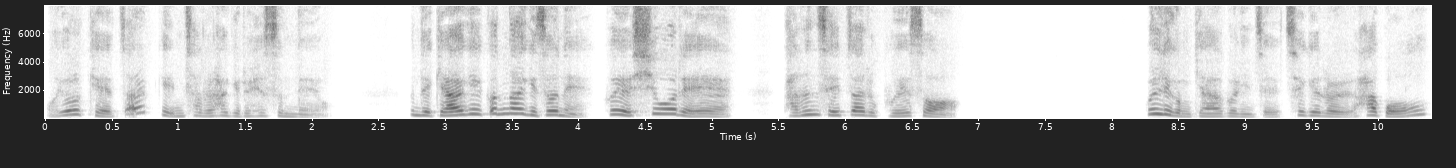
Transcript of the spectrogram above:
어, 이렇게 짧게 임차를 하기로 했었네요. 근데 계약이 끝나기 전에 그해 10월에 다른 세입자를 구해서 권리금 계약을 이제 체결을 하고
